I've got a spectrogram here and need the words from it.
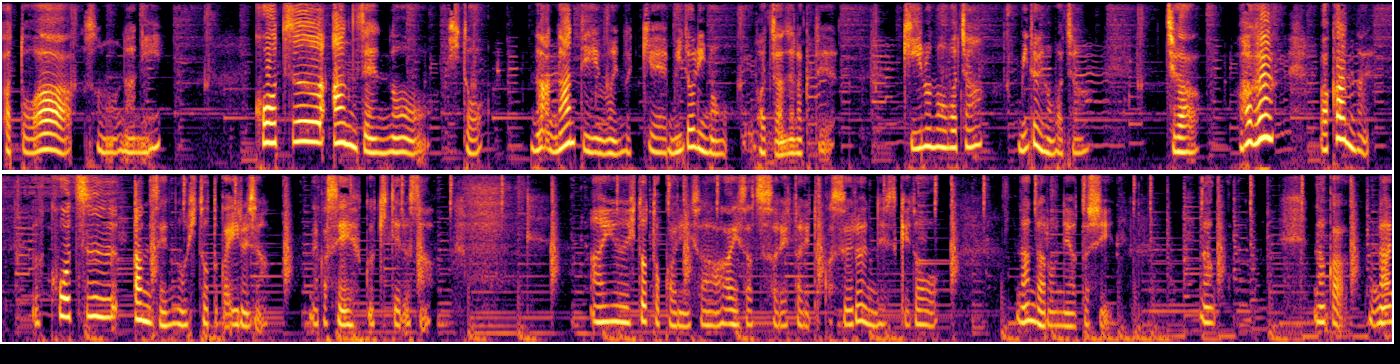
あとは、その何？交通安全の人？な、なんて言えばいいんだっけ？緑のおばちゃんじゃなくて、黄色のおばちゃん？緑のおばちゃん？違う。わかんない。交通安全の人とかいるじゃん。なんか制服着てるさ。ああいう人とかにさ、挨拶されたりとかするんですけど、なんだろうね、私。なんか、なんか、な、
